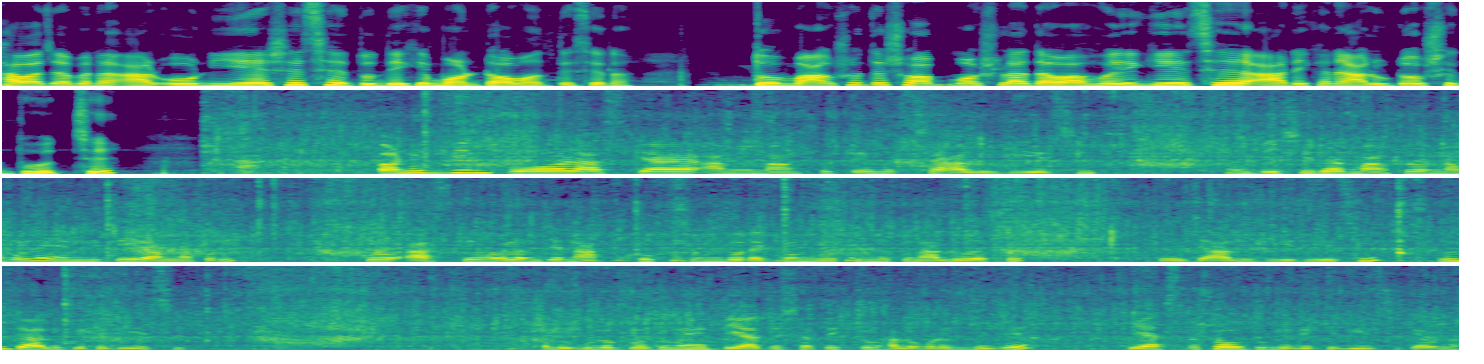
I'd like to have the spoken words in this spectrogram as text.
খাওয়া যাবে না। আর ও নিয়ে এসেছে তো দেখে মনটাও মানতেছে না। তো মাংসতে সব মশলা দেওয়া হয়ে গিয়েছে আর এখানে আলুটাও সেদ্ধ হচ্ছে। অনেকদিন পর আজকে আমি মাংসতে হচ্ছে আলু দিয়েছি। আমি বেশিরভাগ মাংস রান্না করলে এমনিতেই রান্না করি। তো আজকে ভাবলাম যে না, খুব সুন্দর একদম নতুন নতুন আলু আছে। তো এই যে আলু দিয়ে দিয়েছি, দুইটা আলু কেটে দিয়েছি। আলুগুলো প্রথমে পেঁয়াজের সাথে একটু ভালো করে ভেজে পেঁয়াজটা সহ তুলে রেখে দিয়েছি, কেননা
